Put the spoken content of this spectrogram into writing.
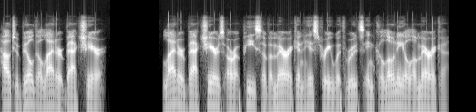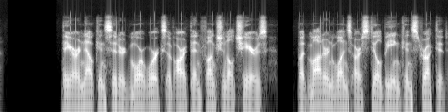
How to build a ladder back chair. Ladder back chairs are a piece of American history with roots in colonial America. They are now considered more works of art than functional chairs, but modern ones are still being constructed.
